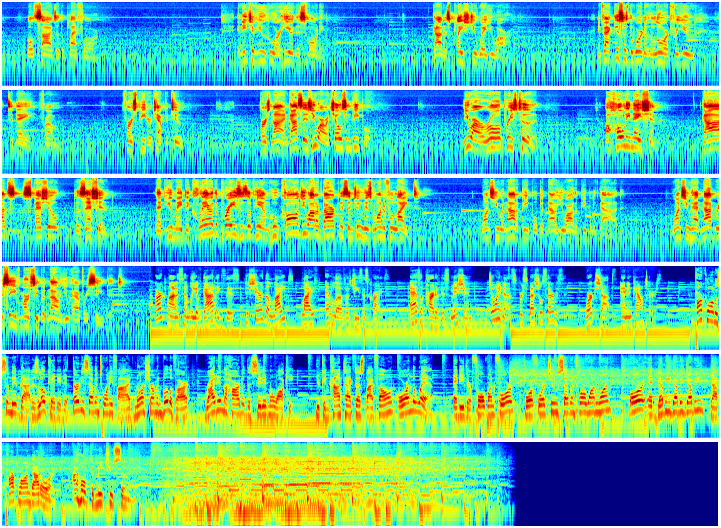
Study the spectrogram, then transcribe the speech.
both sides of the platform. And each of you who are here this morning, God has placed you where you are. In fact, this is the word of the Lord for you today from 1 Peter chapter 2. Verse 9. God says, You are a chosen people. You are a royal priesthood, a holy nation, God's special possession, that you may declare the praises of him who called you out of darkness into his wonderful light. Once you were not a people, but now you are the people of God. Once you had not received mercy, but now you have received it. Parklawn Assembly of God exists to share the light, life, and love of Jesus Christ. As a part of this mission, join us for special services, workshops, and encounters. Park Lawn Assembly of God is located at 3725 North Sherman Boulevard, right in the heart of the city of Milwaukee. You can contact us by phone or on the web at either 414 442 7411 or at www.parklawn.org. I hope to meet you soon.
